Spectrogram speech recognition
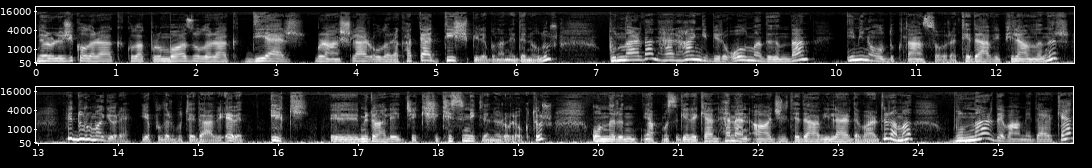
nörolojik olarak, kulak burun boğaz olarak, diğer branşlar olarak hatta diş bile buna neden olur bunlardan herhangi biri olmadığından emin olduktan sonra tedavi planlanır ve duruma göre yapılır bu tedavi. Evet ilk e, müdahale edecek kişi kesinlikle nörologtur. Onların yapması gereken hemen acil tedaviler de vardır ama bunlar devam ederken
